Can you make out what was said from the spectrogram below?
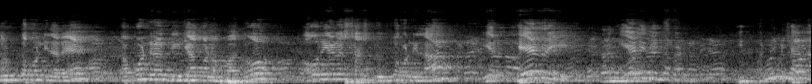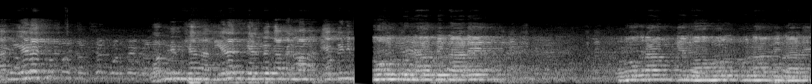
ದುಡ್ಡು ತಗೊಂಡಿದ್ದಾರೆ ತಗೊಂಡಿರೋದು ನಿಜ ಕಣಪ್ಪ ಅದು ಅವ್ರು ಹೇಳೋಷ್ಟು ಅಷ್ಟು ದುಡ್ಡು ತಗೊಂಡಿಲ್ಲ ಏ- ಹೇಳ್ರಿ ನಾನು ಹೇಳಿದ್ದೀನಿ ಒಂದು ನಿಮಿಷ ನಾನು ಹೇಳೋದು ಒಂದು ನಿಮಿಷ ನಾನು ಹೇಳೋದು ಕೇಳ್ಬೇಕಾದ್ರೆ ನಾನು ಯಾಕೆ माहौल को ना बिगाड़े प्रोग्राम के माहौल को ना बिगाड़े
